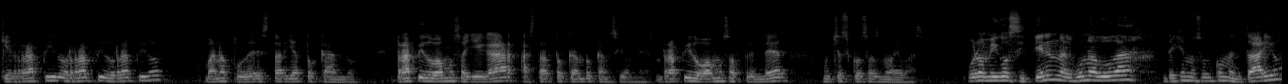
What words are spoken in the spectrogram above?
que rápido, rápido, rápido van a poder estar ya tocando. Rápido vamos a llegar a estar tocando canciones, rápido vamos a aprender muchas cosas nuevas. Bueno amigos, si tienen alguna duda, déjenos un comentario,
